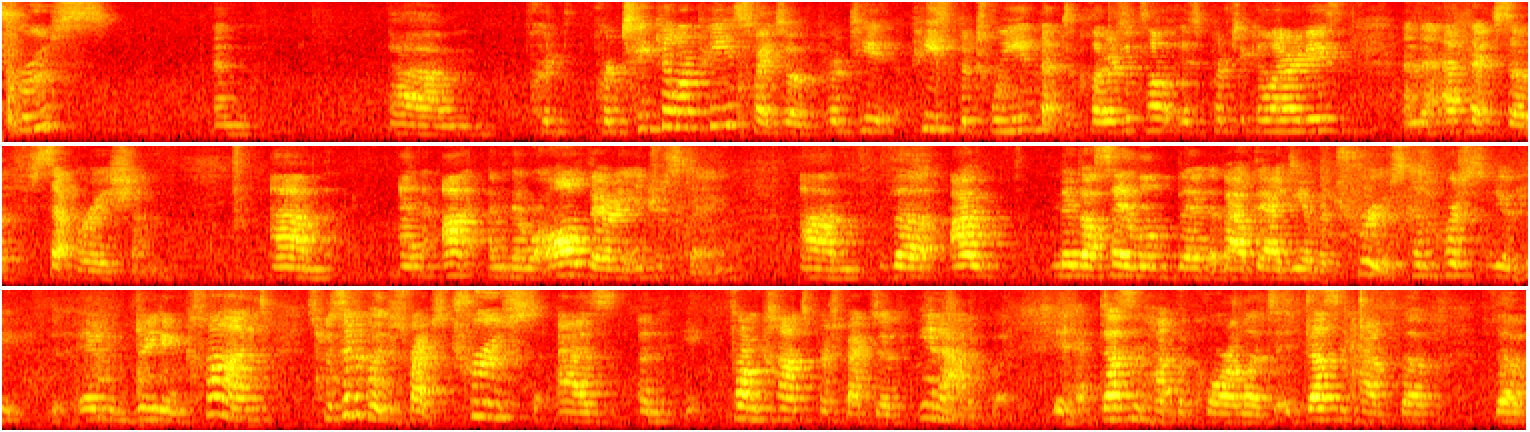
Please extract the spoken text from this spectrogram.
truce and um, par- particular peace, right? So peace between that declares itself its particularities, and the ethics of separation. Um, and I, I mean, they were all very interesting. Um, the I maybe I'll say a little bit about the idea of a truce, because of course, you know, he, in reading Kant, specifically describes truce as an, from Kant's perspective, inadequate. It doesn't have the correlates. It doesn't have the the,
